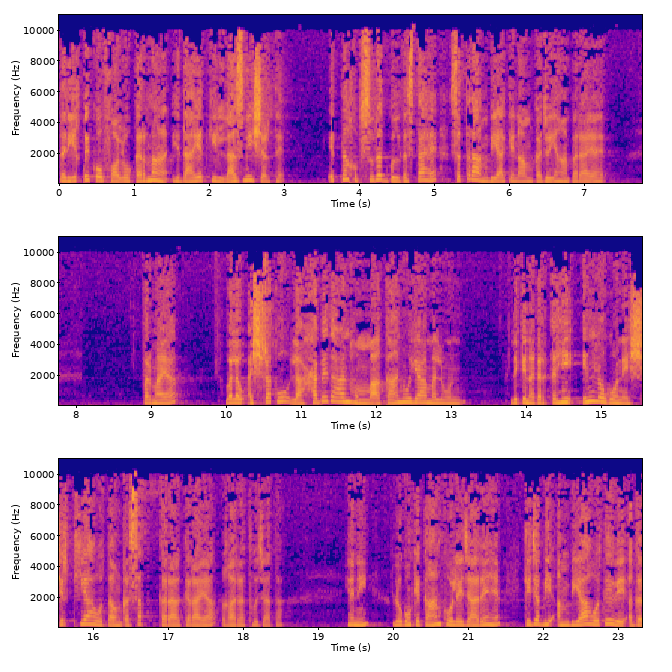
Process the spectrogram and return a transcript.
طریقے کو فالو کرنا ہدایت کی لازمی شرط ہے۔ اتنا خوبصورت گلدستہ ہے سترہ انبیاء کے نام کا جو یہاں پر آیا ہے۔ فرمایا، ولو اشرکو لاحبت عنہم ما کانو یا ملون لیکن اگر کہیں ان لوگوں نے شرک کیا ہوتا، ان کا سب کرا کرایا غارت ہو جاتا۔ یعنی لوگوں کے کان کھولے جا رہے ہیں کہ جب یہ انبیاء ہوتے ہوئے اگر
